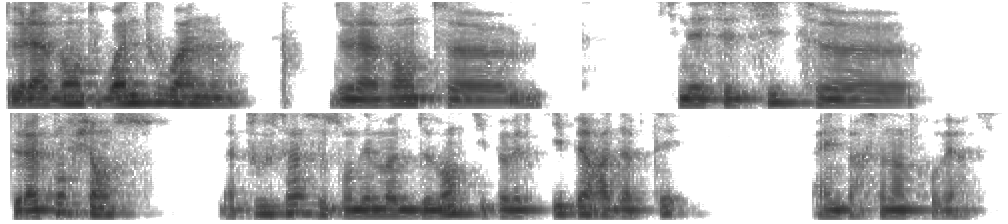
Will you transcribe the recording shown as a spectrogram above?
de la vente one-to-one, de la vente euh, qui nécessite euh, de la confiance, bah, tout ça, ce sont des modes de vente qui peuvent être hyper adaptés à une personne introvertie.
